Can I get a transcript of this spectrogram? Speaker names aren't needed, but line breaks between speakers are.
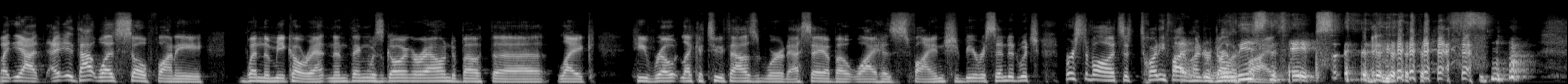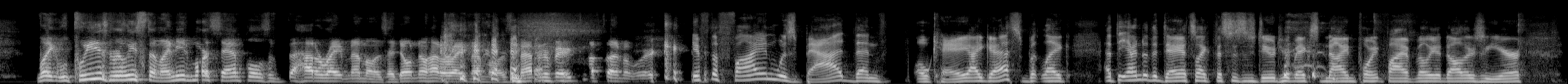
but yeah, I, that was so funny when the Mikko Rantanen thing was going around about the like he wrote like a 2000 word essay about why his fine should be rescinded which first of all it's a $2500
Release
fine
the tapes. like, please release them. I need more samples of how to write memos. I don't know how to write memos. I'm having a very tough time at work.
if the fine was bad then okay i guess but like at the end of the day it's like this is a dude who makes 9.5 million dollars a year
